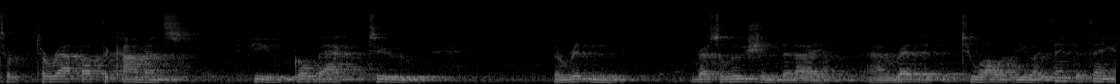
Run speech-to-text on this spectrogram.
To, to wrap up the comments, if you go back to the written resolution that I uh, read to all of you, I think the thing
